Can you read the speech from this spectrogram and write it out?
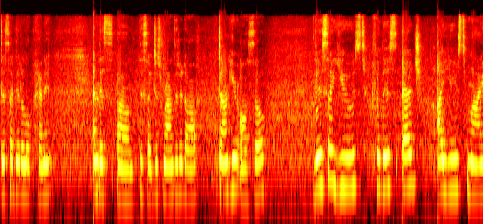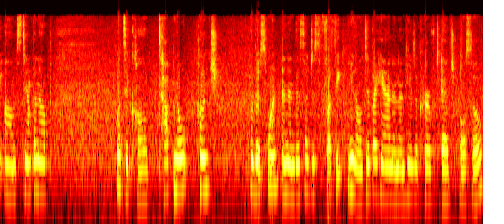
This I did a little pennant. And this, um, this I just rounded it off. Down here also. This I used, for this edge, I used my um, Stampin' Up, what's it called, top note punch for this one. And then this I just fussy, you know, did by hand. And then here's a curved edge also.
